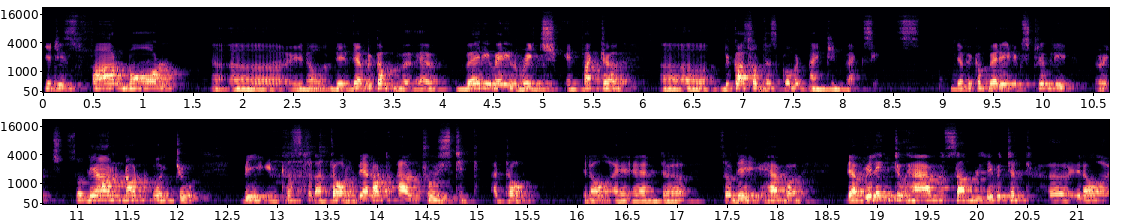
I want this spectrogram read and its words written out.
it is far more uh, uh, you know they, they have become uh, very very rich. In fact uh, uh, because of this covid-19 vaccines they have become very extremely rich. So they are not going to be interested at all. They are not altruistic at all you know and uh, so they have uh, they are willing to have some limited uh, you know uh,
